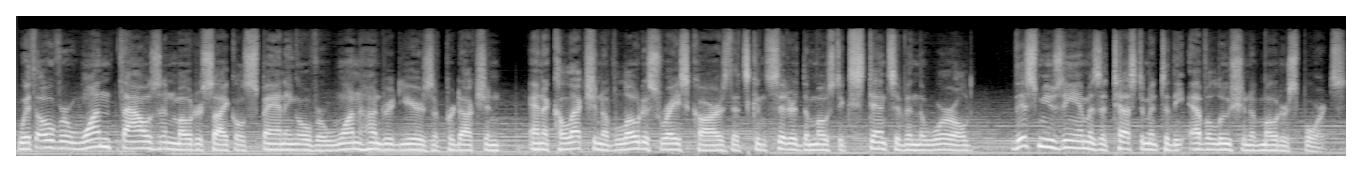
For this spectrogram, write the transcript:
With over 1,000 motorcycles spanning over 100 years of production and a collection of Lotus race cars that's considered the most extensive in the world, this museum is a testament to the evolution of motorsports.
